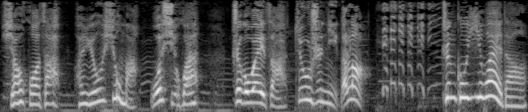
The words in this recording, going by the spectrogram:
小伙子很优秀嘛，我喜欢，这个位子就是你的了。”真够意外的啊！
